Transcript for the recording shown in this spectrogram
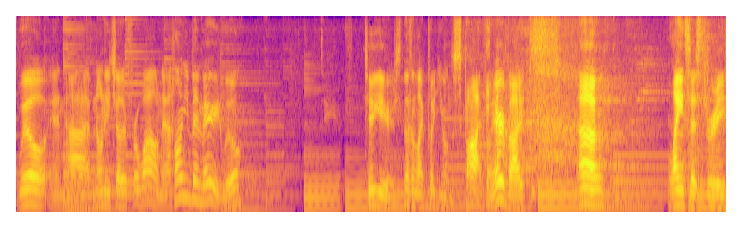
Will and I have known each other for a while now. How long you been married, Will? Two years. Nothing like putting you on the spot of everybody. Um, Lane says three.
